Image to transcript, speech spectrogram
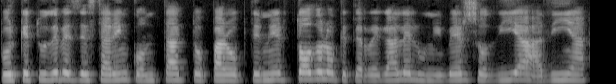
porque tú debes de estar en contacto para obtener todo lo que te regala el universo día a día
